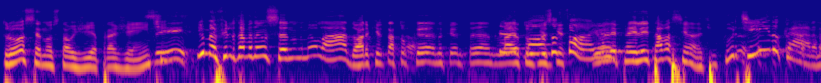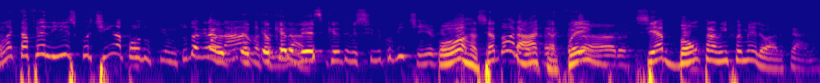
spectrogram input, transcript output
trouxe a nostalgia pra gente. Sim. E o meu filho tava dançando no meu lado. A hora que ele tá tocando, cantando, lá eu tô of Fire. Eu olhei pra ele e ele tava assim, ó, tipo, curtindo, cara. O moleque tá feliz, curtindo a porra do filme. Tudo Pô, eu, agradável. eu- tá eu quero ver esse, queria ter visto esse filme com o Vitinho, cara. Porra, se adorar, cara. Foi. Claro. Se é bom, pra mim foi melhor, cara.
